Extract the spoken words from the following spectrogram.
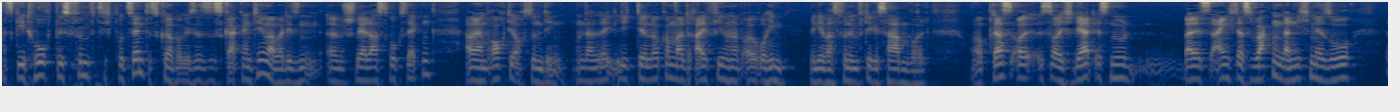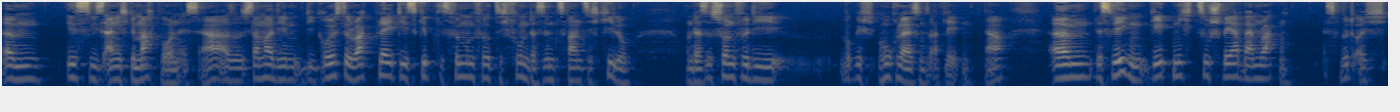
es geht hoch bis 50 Prozent des Körpergewichts. Das ist gar kein Thema bei diesen äh, Schwerlastrucksäcken. Aber dann braucht ihr auch so ein Ding. Und dann liegt ihr locker mal 300, 400 Euro hin, wenn ihr was Vernünftiges haben wollt. Und ob das es euch wert ist, nur weil es eigentlich das Rucken dann nicht mehr so ähm, ist, wie es eigentlich gemacht worden ist. Ja? Also ich sag mal, die, die größte Ruckplate, die es gibt, ist 45 Pfund. Das sind 20 Kilo. Und das ist schon für die wirklich Hochleistungsathleten. Ja? Ähm, deswegen geht nicht zu schwer beim Rucken. Es wird euch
